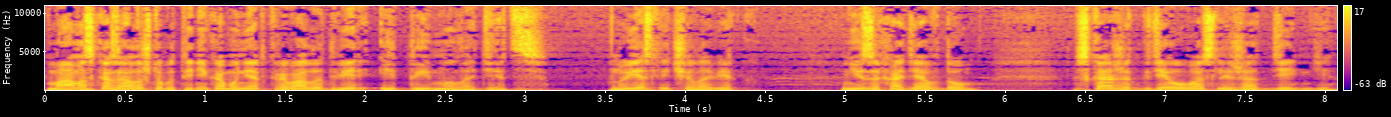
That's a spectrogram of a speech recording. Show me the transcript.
Мама сказала, чтобы ты никому не открывала дверь, и ты молодец. Но если человек не заходя в дом, скажет, где у вас лежат деньги.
